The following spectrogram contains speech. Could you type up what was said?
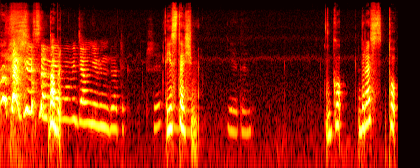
bo tak już sobie Dobra. powiedziałam, nie wiem dlaczego. Trzy, Jesteśmy. jeden. Go, to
